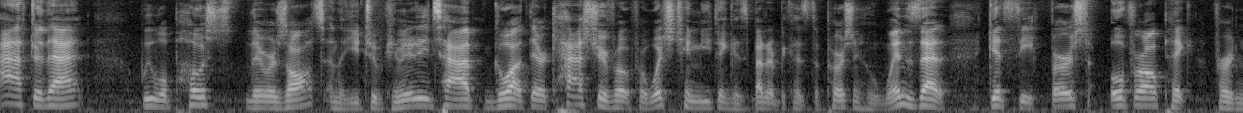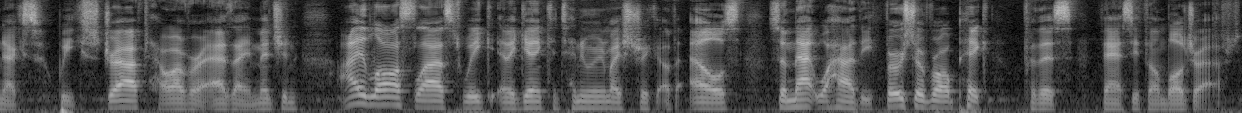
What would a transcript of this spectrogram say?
After that, we will post the results in the YouTube community tab. Go out there, cast your vote for which team you think is better because the person who wins that gets the first overall pick for next week's draft. However, as I mentioned, I lost last week and again continuing my streak of L's. So Matt will have the first overall pick for this Fantasy Filmball draft.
